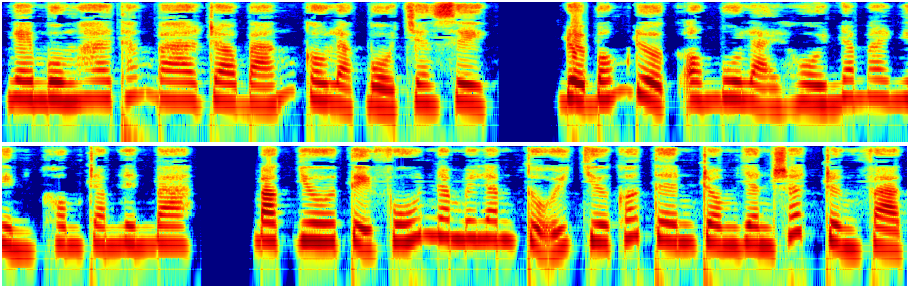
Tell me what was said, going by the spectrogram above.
ngày mùng 2 tháng 3 rao bán câu lạc bộ Chelsea. Đội bóng được ông mua lại hồi năm 2003. Mặc dù tỷ phú 55 tuổi chưa có tên trong danh sách trừng phạt,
